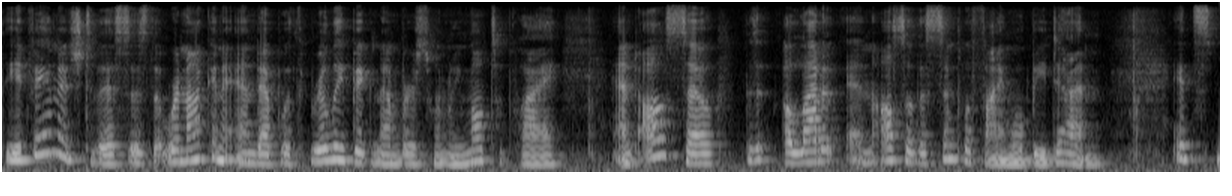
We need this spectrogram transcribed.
The advantage to this is that we're not going to end up with really big numbers when we multiply, and also a lot of, and also the simplifying will be done. It's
